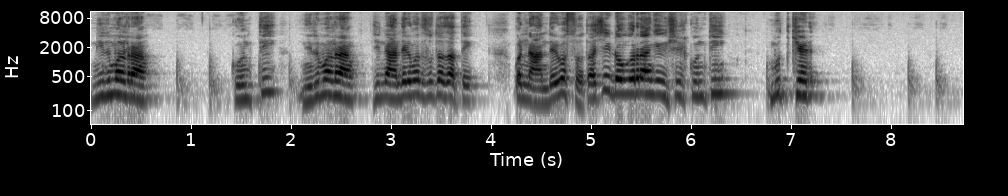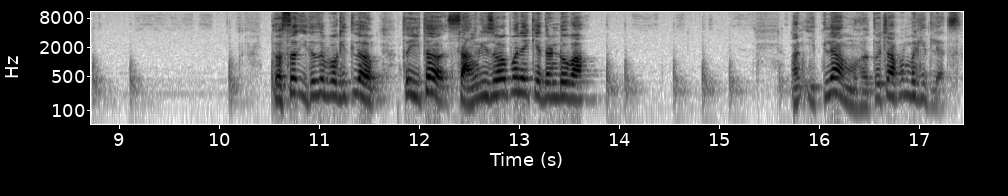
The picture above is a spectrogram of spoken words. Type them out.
निर्मल रांग कोणती? निर्मल रांग जी नांदेडमध्ये सुद्धा जाते. पण नांदेडमध्ये स्वतःची डोंगर रांग आहे विशेष कोणती? मुतखेड तसंच इथं जर बघितलं तर इथं सांगलीजवळ पण एक आहे दंडोबा. आणि इथल्या महत्त्वाच्या आपण बघितल्याच.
